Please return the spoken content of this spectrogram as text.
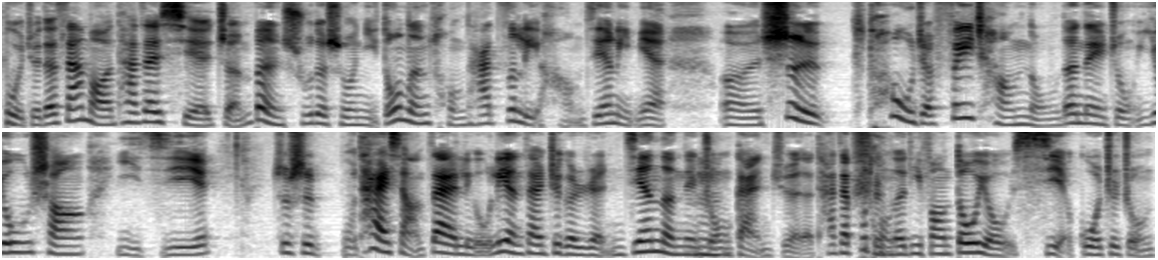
我觉得三毛他在写整本书的时候，你都能从他字里行间里面，呃，是透着非常浓的那种忧伤，以及就是不太想再留恋在这个人间的那种感觉的。他在不同的地方都有写过这种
